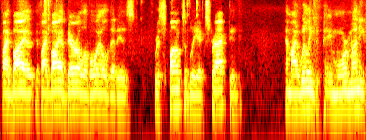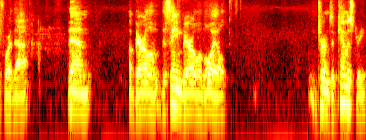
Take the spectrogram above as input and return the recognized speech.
If I buy a if I buy a barrel of oil that is responsibly extracted, am I willing to pay more money for that than a barrel of the same barrel of oil in terms of chemistry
